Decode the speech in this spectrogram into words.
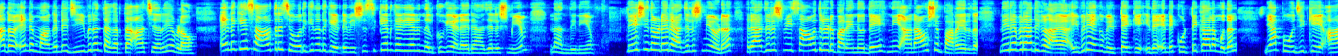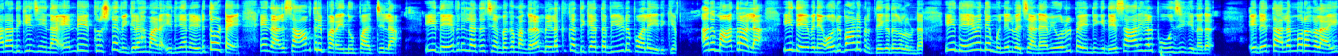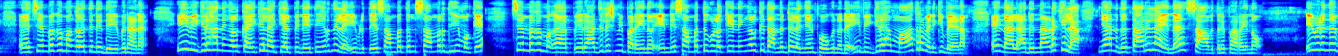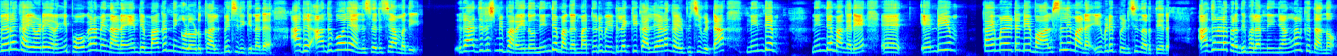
അതോ എന്റെ മകന്റെ ജീവിതം തകർത്ത ആ ചെറിയവളോ എനിക്ക് സാവിത്രി ചോദിക്കുന്നത് കേട്ട് വിശ്വസിക്കാൻ കഴിയാതെ നിൽക്കുകയാണ് രാജലക്ഷ്മിയും നന്ദിനിയും. ദേഷ്യത്തോടെ രാജലക്ഷ്മിയോട് രാജലക്ഷ്മി സാവിത്രിയോട് പറയുന്നു ദേ നീ അനാവശ്യം പറയരുത്. നിരപരാധികളായ ഇവരെ അങ്ങ് വിട്ടേക്ക്. ഇത് എന്റെ കുട്ടിക്കാലം മുതൽ ഞാൻ പൂജിക്കുകയും ആരാധിക്കുകയും ചെയ്യുന്ന എന്റെ കൃഷ്ണ വിഗ്രഹമാണ് ഇത് ഞാൻ എടുത്തോട്ടെ? എന്നാൽ സാവിത്രി പറയുന്നു പറ്റില്ല. ഈ ദേവനില്ലാത്ത ചെമ്പകമംഗലം വിളക്ക് കത്തിക്കാത്ത വീട് പോലെ ഇരിക്കും. അത് മാത്രമല്ല ഈ ദേവന് ഒരുപാട് പ്രത്യേകതകളുണ്ട്. ഈ ദേവന്റെ മുന്നിൽ വെച്ചാണ് മ്യൂറൽ പെയിന്റിങ്ങിന്റെ സാരികൾ പൂജിക്കുന്നത്. ഇത് തലമുറകളായി ചെമ്പകമംഗലത്തിന്റെ ദേവനാണ്. ഈ വിഗ്രഹം നിങ്ങൾ കൈക്കലാക്കിയാൽ പിന്നെ തീർന്നില്ലേ. ഇവിടുത്തെ സമ്പത്തും സമൃദ്ധിയും ഒക്കെ ചെമ്പക രാജലക്ഷ്മി പറയുന്നു. എന്റെ സമ്പത്തുകളൊക്കെ നിങ്ങൾക്ക് തന്നിട്ടല്ല ഞാൻ പോകുന്നത്. ഈ വിഗ്രഹം മാത്രം എനിക്ക് വേണം. എന്നാൽ അത് നടക്കില്ല. ഞാനത് തരില്ല എന്ന് സാവിത്രി പറയുന്നു. ഇവിടുന്ന് വെറും കൈയോടെ ഇറങ്ങി പോകണമെന്നാണ് എന്റെ മകൻ നിങ്ങളോട് കൽപ്പിച്ചിരിക്കുന്നത്. അത് അതുപോലെ അനുസരിച്ചാൽ മതി. രാജലക്ഷ്മി പറയുന്നു നിന്റെ മകൻ മറ്റൊരു വീട്ടിലേക്ക് കല്യാണം കഴിപ്പിച്ചു വിട്ട നിന്റെ നിന്റെ മകനെ എന്റെയും എന്റെയും കൈമളേട്ടന്റെയും വാത്സല്യമാണ് ഇവിടെ പിടിച്ചു നിർത്തിയത്. അതിനുള്ള പ്രതിഫലം നീ ഞങ്ങൾക്ക് തന്നു.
